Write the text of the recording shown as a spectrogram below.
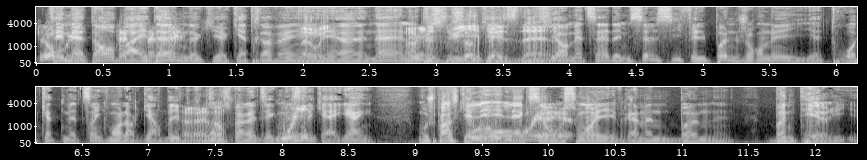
sais, Oui, mettons. Biden, là, qui a 81 Ben oui. ans. là, En plus, lui, il est qu'il y a président. plusieurs médecins à domicile. S'il ne file pas une journée, il y a 3-4 médecins qui vont le regarder et qui vont se faire un diagnostic Oui. à la gang. Moi, je pense que oui, l'accès oui. aux soins est vraiment une bonne, bonne théorie.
